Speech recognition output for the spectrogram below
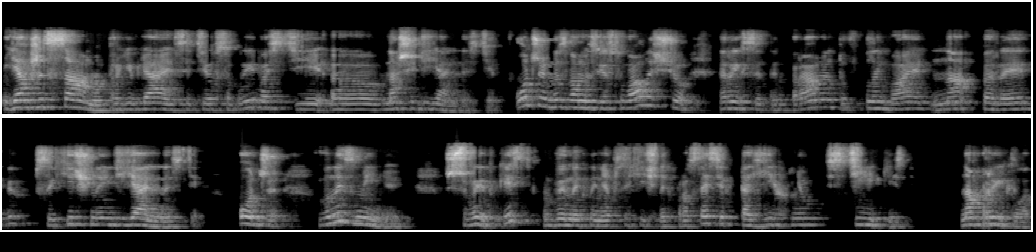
як же саме проявляються ці особливості е, в нашій діяльності? Отже, ми з вами з'ясували, що риси темпераменту впливають на перебіг психічної діяльності. Отже, вони змінюють швидкість виникнення психічних процесів та їхню стійкість. Наприклад,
